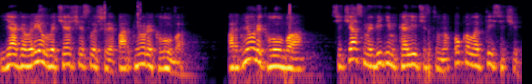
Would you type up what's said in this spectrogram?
Я говорил, вы чаще слышали, партнеры клуба. Партнеры клуба. Сейчас мы видим количественно около тысячи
